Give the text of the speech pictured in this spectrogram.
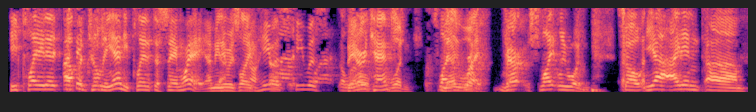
he played it I up until he- the end. He played it the same way. I mean, Yeah. it was like, no, he uh, was he was a very little intense, wooden, slightly Yeah, wooden. right, very slightly wooden. So yeah, I didn't. Um,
